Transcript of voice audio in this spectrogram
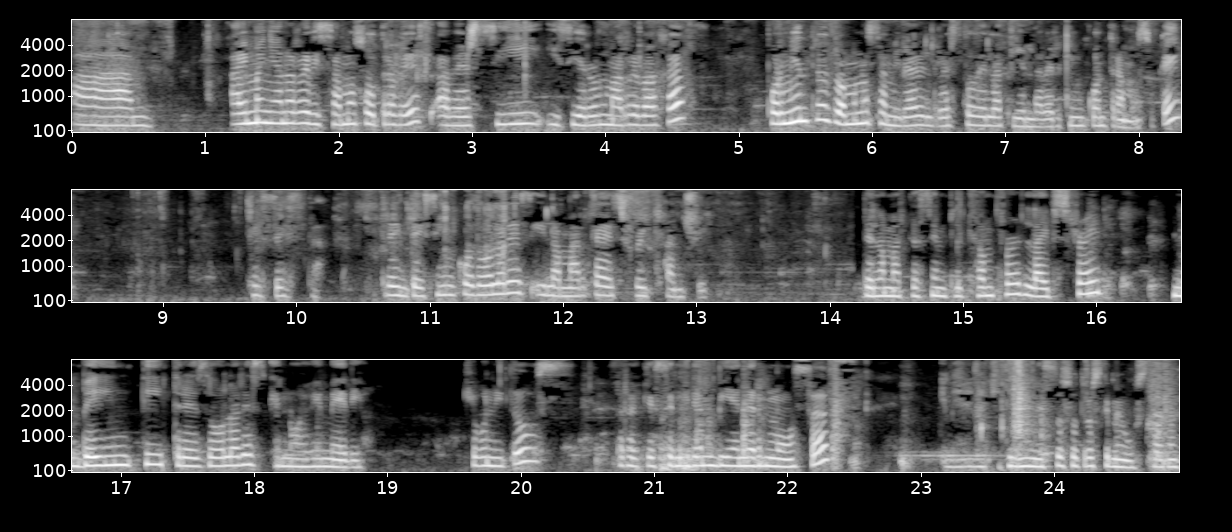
ahí mañana revisamos otra vez a ver si hicieron más rebajas. Por mientras, vámonos a mirar el resto de la tienda, a ver qué encontramos, ¿ok? ¿Qué es esta? 35 dólares y la marca es Free Country. De la marca Simply Comfort Life Stride, 23 dólares en 9 y medio. Qué bonitos, para que se miren bien hermosas. Y miren, aquí tienen estos otros que me gustaron.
